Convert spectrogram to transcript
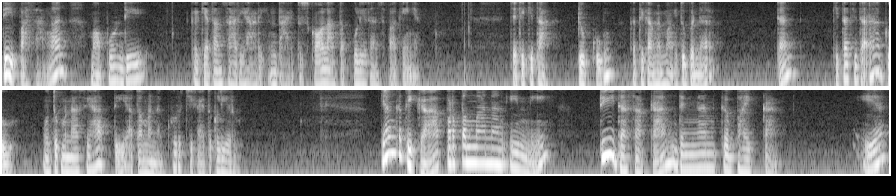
di pasangan maupun di kegiatan sehari-hari, entah itu sekolah atau kuliah dan sebagainya. Jadi kita dukung ketika memang itu benar dan kita tidak ragu untuk menasihati atau menegur jika itu keliru. Yang ketiga, pertemanan ini didasarkan dengan kebaikan. Iya,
